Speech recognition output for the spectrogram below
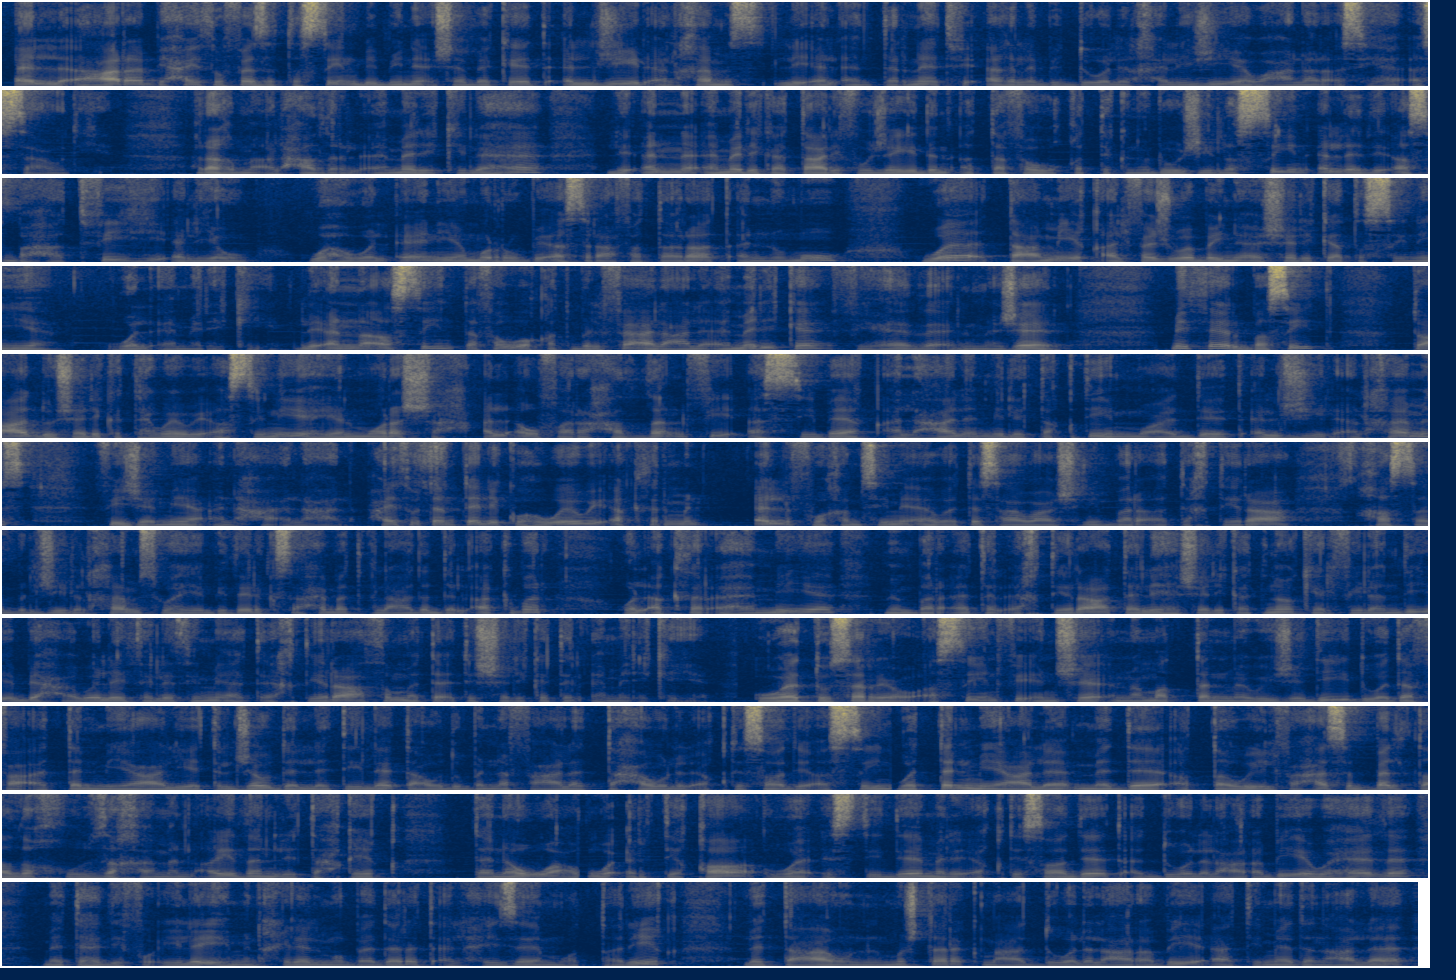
العربي حيث فازت الصين ببناء شبكات الجيل الخامس للإنترنت في أغلب الدول الخليجية وعلى رأسها السعودية. رغم الحظر الأمريكي لها لأن أمريكا تعرف جيدا التفوق التكنولوجي للصين الذي أصبحت فيه اليوم وهو الآن يمر بأسرع فترات النمو وتعميق الفجوة بين الشركات الصينية والأمريكية لأن الصين تفوقت بالفعل على أمريكا في هذا المجال. مثال بسيط تعد شركة هواوي الصينية هي المرشح الأوفر حظا في السباق العالمي لتقديم معدات الجيل الخامس في جميع أنحاء العالم حيث تمتلك هواوي أكثر من 1529 براءة اختراع خاصة بالجيل الخامس وهي بذلك صاحبة العدد الأكبر والأكثر أهمية من براءات الاختراع تليها شركة نوكيا الفنلندية بحوالي 300 اختراع ثم تأتي الشركة الأمريكية. وتسرع الصين في إنشاء نمط تنموي جديد ودفع التنمية عالية الجودة التي لا تعود بالنفع على التحول الاقتصادي الصيني والتنمية على مدى الطويل. فحسب بل تضخ زخما أيضا لتحقيق تنوع وارتقاء واستدامة لاقتصادات الدول العربية وهذا ما تهدف إليه من خلال مبادرة الحزام والطريق للتعاون المشترك مع الدول العربية اعتمادا على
